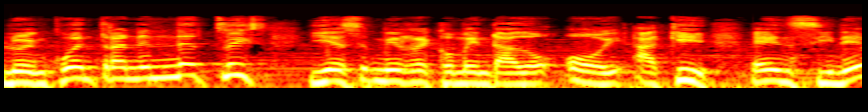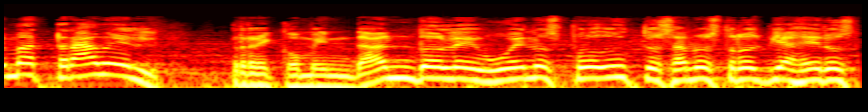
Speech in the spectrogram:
lo encuentran en Netflix y es mi recomendado hoy aquí en Cinema Travel recomendándole buenos productos a nuestros viajeros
